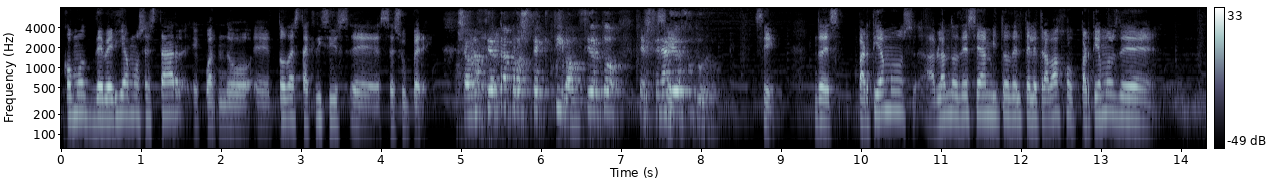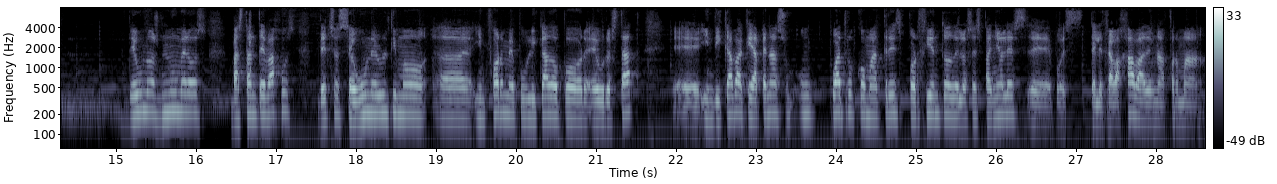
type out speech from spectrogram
cómo deberíamos estar cuando toda esta crisis se supere. O sea, una cierta perspectiva, un cierto escenario de futuro. Sí. Entonces, partíamos, hablando de ese ámbito del teletrabajo, partíamos de, unos números bastante bajos. De hecho, según el último eh, informe publicado por Eurostat, eh, indicaba que apenas un 4,3% de los españoles eh, pues teletrabajaba de una forma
